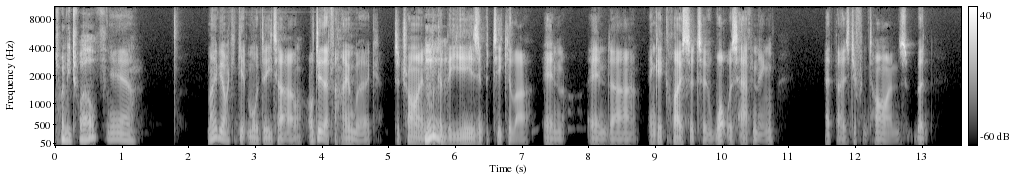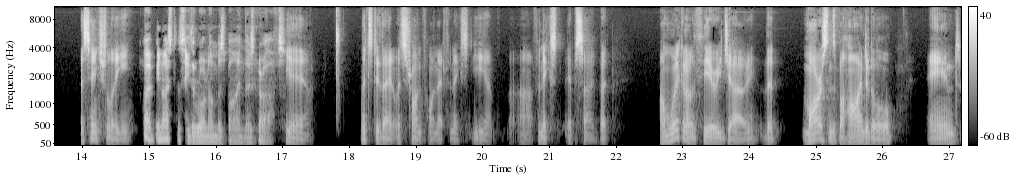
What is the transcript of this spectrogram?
2012. yeah, maybe I could get more detail. I'll do that for homework to try and look at Mm. the years in particular and and uh, and get closer to what was happening at those different times. But essentially, Well, it'd be nice to see the raw numbers behind those graphs. Yeah, let's do that. Let's try and find that for next year, uh, for next episode. But I'm working on a theory, Joe, that Morrison's behind it all, and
